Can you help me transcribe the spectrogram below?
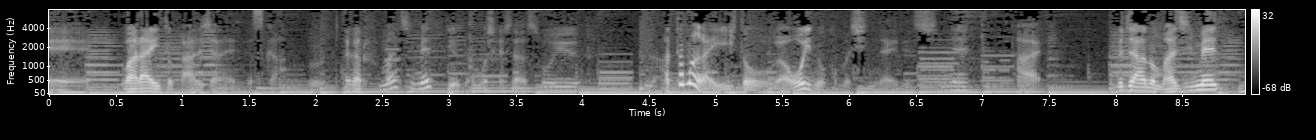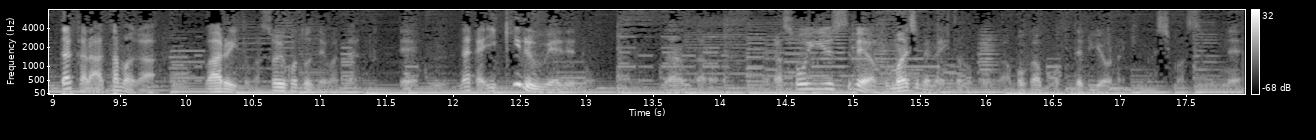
えー、笑いとかあるじゃないですか。うん。だから不真面目っていうのはもしかしたらそういう、頭がいい人が多いのかもしれないですしね。はい。別にあの、真面目だから頭が悪いとかそういうことではなくて、うん、なんか生きる上での、なんだろう。なんかそういう術は不真面目な人の方が僕は持ってるような気がしますよね。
